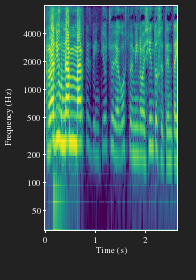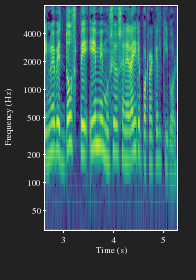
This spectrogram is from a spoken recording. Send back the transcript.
Radio UNAM, martes 28 de agosto de 1979, 2 pm, Museos en el Aire por Raquel Tibol.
